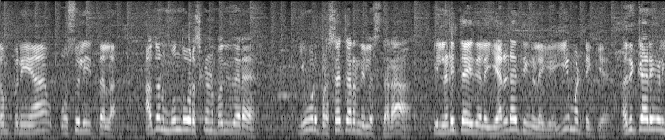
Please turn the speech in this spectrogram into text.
ಕಂಪನಿಯ ವಸೂಲಿ ಇತ್ತಲ್ಲ. ಅದನ್ನು ಮುಂದುವರಿಸ್ಕೊಂಡು ಬಂದಿದ್ದಾರೆ. ಇವರು ಭ್ರಷ್ಟಾಚಾರ ನಿಲ್ಲಿಸ್ತಾರಾ? ಇಲ್ಲಿ ನಡೀತಾ ಇದೆಯಲ್ಲ ಎರಡೇ ತಿಂಗಳಿಗೆ ಈ ಮಟ್ಟಕ್ಕೆ ಅಧಿಕಾರಿಗಳು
